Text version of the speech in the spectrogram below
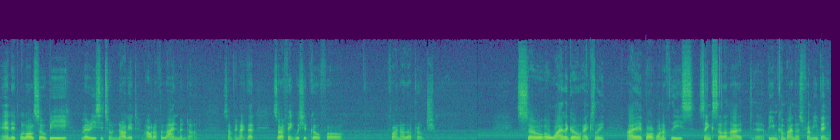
and it will also be very easy to knock it out of alignment or something like that. So I think we should go for for another approach. So a while ago actually I bought one of these zinc selenide uh, beam combiners from eBay.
